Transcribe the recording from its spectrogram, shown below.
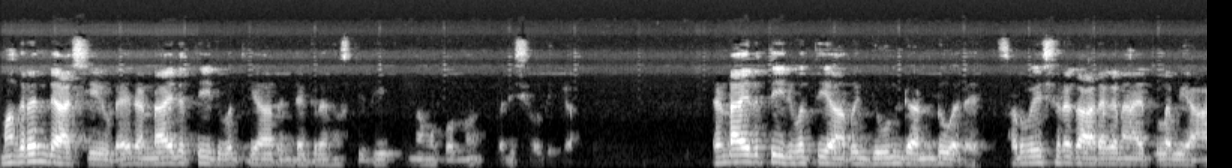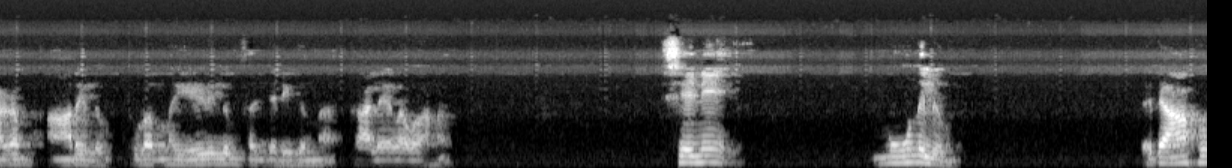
മകരൻ രാശിയുടെ രണ്ടായിരത്തി ഇരുപത്തിയാറിന്റെ ഗ്രഹസ്ഥിതി നമുക്കൊന്ന് പരിശോധിക്കാം. രണ്ടായിരത്തി ഇരുപത്തിയാറ് ജൂൺ രണ്ട് വരെ സർവേശ്വര കാരകനായിട്ടുള്ള വ്യാഴം ആറിലും തുടർന്ന് ഏഴിലും സഞ്ചരിക്കുന്ന കാലയളവാണ്. ശനി മൂന്നിലും രാഹു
